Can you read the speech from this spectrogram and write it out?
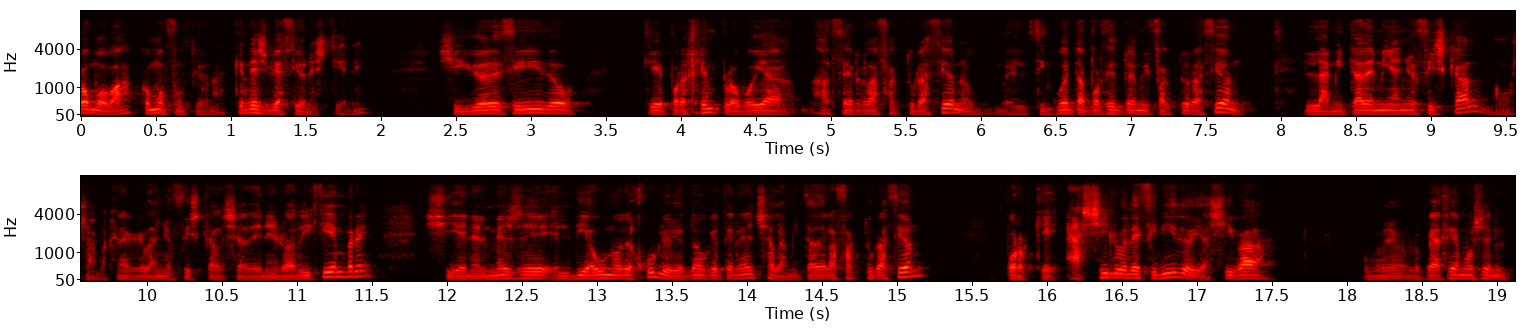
cómo va, cómo funciona, qué desviaciones tiene. Si yo he decidido que, por ejemplo, voy a hacer la facturación, el 50% de mi facturación, la mitad de mi año fiscal, vamos a imaginar que el año fiscal sea de enero a diciembre, si en el mes del día 1 de julio yo tengo que tener hecha la mitad de la facturación, porque así lo he definido y así va, como lo que hacíamos en,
